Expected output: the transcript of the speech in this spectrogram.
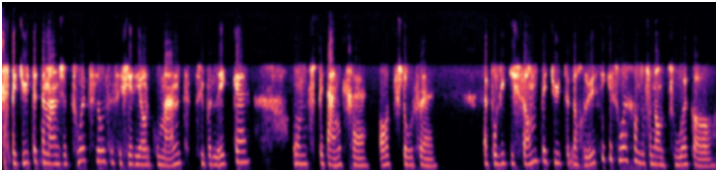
Es bedeutet, den Menschen zuzulassen, sich ihre Argumente zu überlegen und Bedenken anzustoßen. Ein politisches Amt bedeutet nach Lösungen suchen und aufeinander zugehen.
